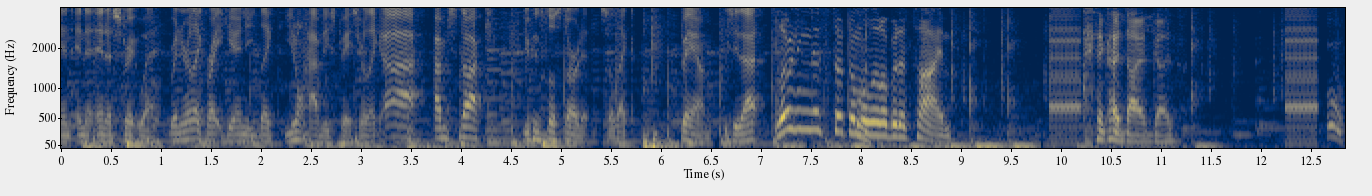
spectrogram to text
in in a, in a straight way. When you're like right here and you like you don't have any space, you're like ah I'm stuck. You can still start it. So like, bam. You see that? Learning this took him a little bit of time. I think I died, guys. Ooh.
